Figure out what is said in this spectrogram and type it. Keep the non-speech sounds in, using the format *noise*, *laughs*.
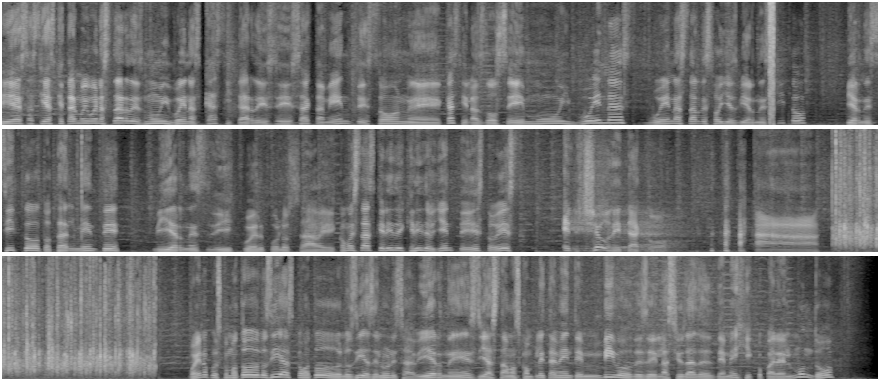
Así es, así es. ¿Qué tal? Muy buenas tardes, muy buenas, casi tardes, exactamente. Son eh, casi las 12. Muy buenas, buenas tardes. Hoy es viernesito, viernesito totalmente, viernes y cuerpo lo sabe. ¿Cómo estás, querido y querido oyente? Esto es el show de taco. *laughs* Bueno, pues como todos los días, como todos los días de lunes a viernes, ya estamos completamente en vivo desde la Ciudad de México para el mundo,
